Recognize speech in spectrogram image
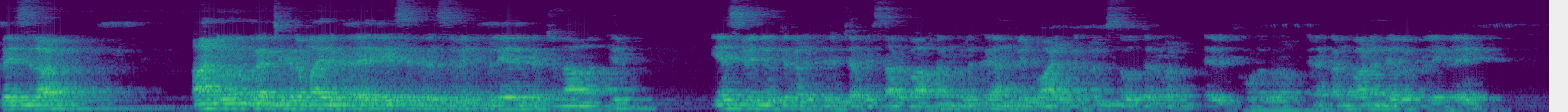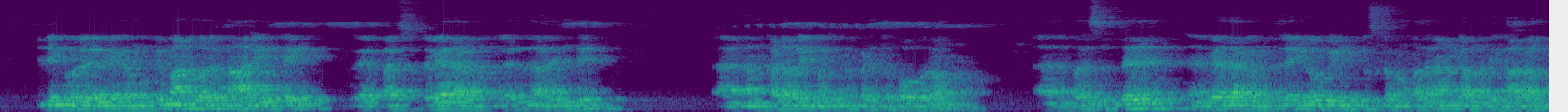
பிரைஸ்லாட் ஆண்டவரும் ரட்சிகரமாக இருக்கிற இயேசு கிறிஸ்துவின் பிள்ளையர் பெற்ற நாமத்தில் இயேசுவின் யுத்தங்களை திருச்சபை சார்பாக உங்களுக்கு அன்பின் வாழ்த்துக்களும் ஸ்தோத்திரங்களும் தெரிவித்துக் கொள்கிறோம். எனக்கு அன்பான தேவ பிள்ளைகளே இன்றைக்கு ஒரு மிக முக்கியமான ஒரு காரியத்தை பரிசுத்த வேதாகமத்திலிருந்து அறிந்து நாம் நம் கடவுளை மகிமைப்படுத்த போகிறோம். பரிசுத்த வேதாகமத்தில் யோகியின் புஸ்தகம் பதினான்காம் அதிகாரம்.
